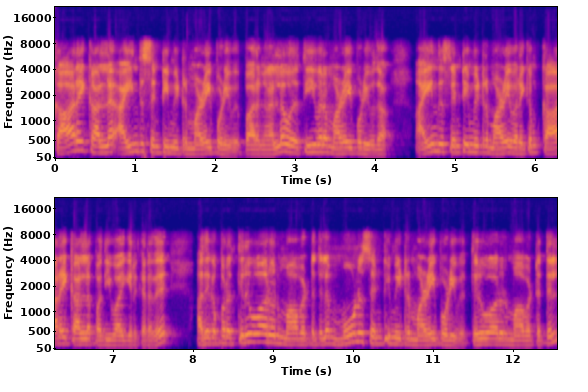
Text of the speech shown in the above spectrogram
காரைக்காலில் ஐந்து சென்டிமீட்டர் மழை பொழிவு. பாருங்க நல்ல ஒரு தீவிர மழை பொழிவு தான் ஐந்து சென்டிமீட்டர் மழை வரைக்கும் காரைக்காலில் பதிவாகி இருக்கிறது. அதுக்கப்புறம் திருவாரூர் மாவட்டத்தில் மூணு சென்டிமீட்டர் மழை பொழிவு. திருவாரூர் மாவட்டத்தில்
